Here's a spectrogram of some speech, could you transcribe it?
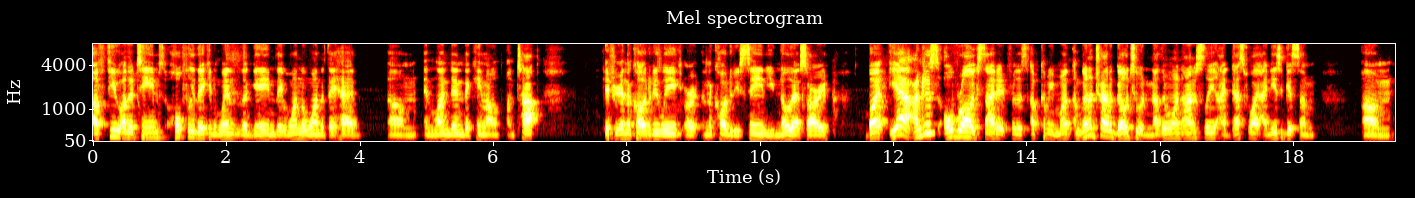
a few other teams. Hopefully, they can win the game. They won the one that they had um, in London. They came out on top. If you're in the Call of Duty League or in the Call of Duty scene, you know that. Sorry. But yeah, I'm just overall excited for this upcoming month. I'm gonna try to go to another one. Honestly, I that's why I need to get some um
